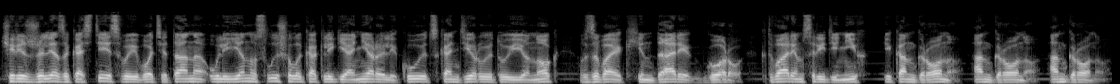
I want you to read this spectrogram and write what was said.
Через железо костей своего титана Ульен услышала, как легионеры ликуют, скандируют у ее ног, взывая к Хиндаре, к Гору, к тварям среди них и к Ангрону, Ангрону, Ангрону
